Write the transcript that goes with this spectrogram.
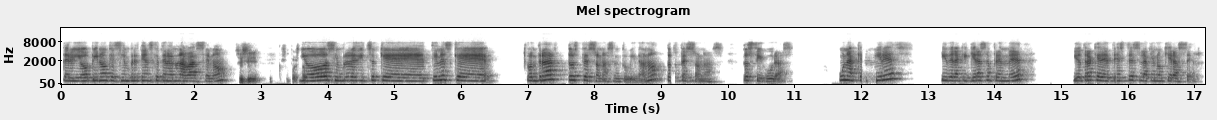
pero yo opino que siempre tienes que tener una base, ¿no? Sí, sí, por supuesto. Yo siempre le he dicho que tienes que encontrar dos personas en tu vida, ¿no? Dos personas, dos figuras. Una que admires y de la que quieras aprender y otra que detestes y la que no quieras ser.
